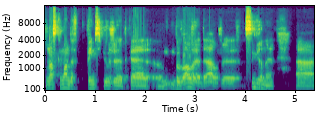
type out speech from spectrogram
у нас команда, в принципе, уже такая э, бывалая, да, уже сыгранная. А,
